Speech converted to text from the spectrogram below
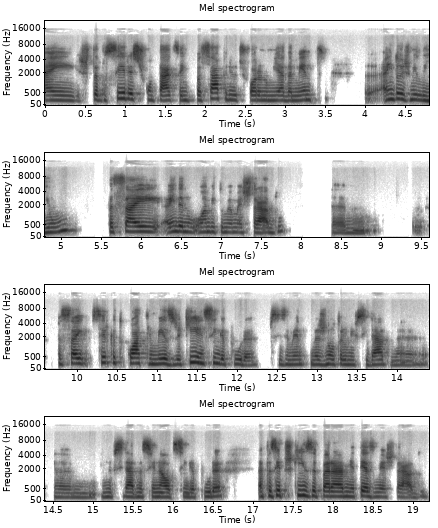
em estabelecer esses contactos, em passar períodos fora, nomeadamente eh, em 2001, passei, ainda no âmbito do meu mestrado, um, passei cerca de quatro meses aqui em Singapura, precisamente, mas noutra universidade, na um, Universidade Nacional de Singapura, a fazer pesquisa para a minha tese de mestrado.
